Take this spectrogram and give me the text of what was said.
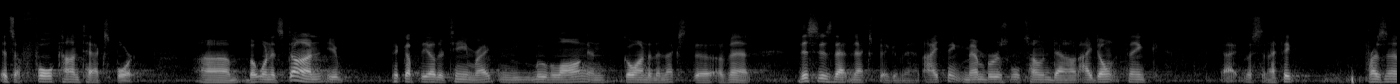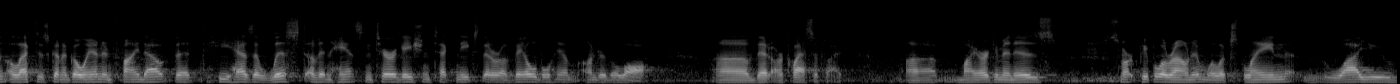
it's a full contact sport. Um, but when it's done, you pick up the other team, right, and move along and go on to the next uh, event. This is that next big event. I think members will tone down. I don't think. Uh, listen, I think president elect is going to go in and find out that he has a list of enhanced interrogation techniques that are available him under the law uh, that are classified. Uh, my argument is smart people around him will explain why you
